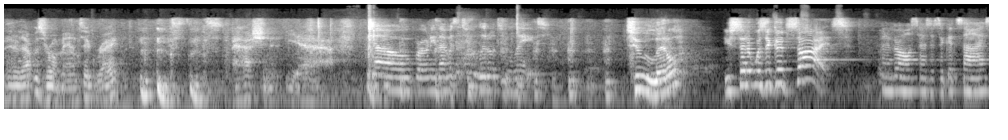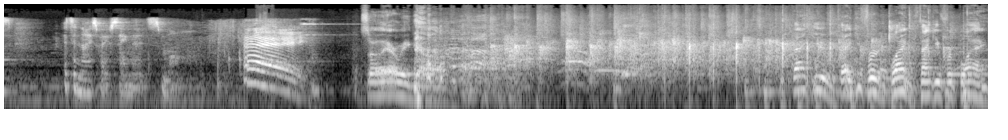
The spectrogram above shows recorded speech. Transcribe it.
There, that was romantic, right? Passionate, yeah. No, Brody, that was too little too late. Too little? You said it was a good size. When a girl says it's a good size, it's a nice way of saying that it's small. Hey! So there we go. Thank you. Thank you for playing. Thank you for playing.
